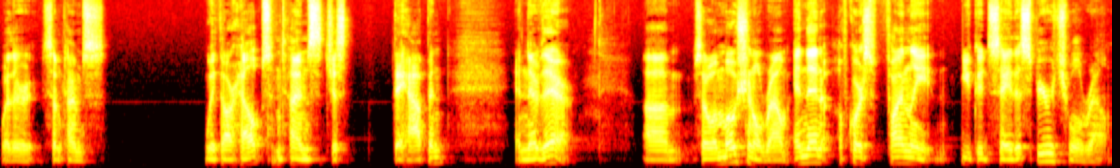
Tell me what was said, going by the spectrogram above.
whether sometimes with our help, sometimes just they happen and they're there. Um, so, emotional realm. And then, of course, finally, you could say the spiritual realm.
